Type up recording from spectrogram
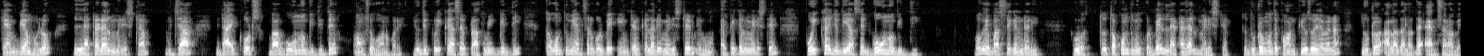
ক্যাম্বিয়াম হলো ল্যাটারাল মেরিস্টেম যা ডাইকোটস বা গৌণ বৃদ্ধিতে অংশগ্রহণ করে। যদি পরীক্ষায় আসে প্রাথমিক বৃদ্ধি, তখন তুমি অ্যান্সার করবে ইন্টারক্যালারি মেরিস্টেম এবং অ্যাপিক্যাল মেরিস্টেম পরীক্ষায় যদি আসে গৌণ বৃদ্ধি ওকে বা সেকেন্ডারি গ্রোথ তো তখন তুমি করবে ল্যাটারাল মেরিস্টেম তো দুটোর মধ্যে কনফিউজ হয়ে যাবে না, দুটো আলাদা আলাদা অ্যান্সার হবে।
